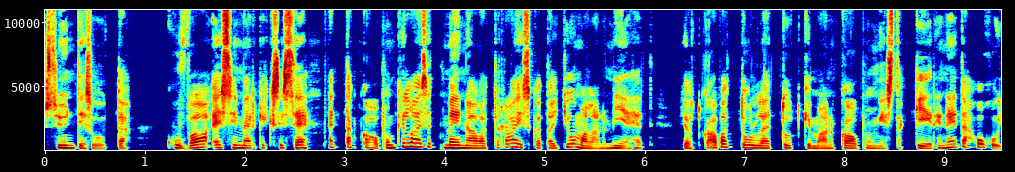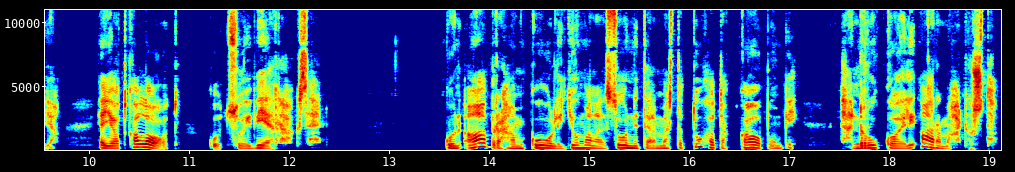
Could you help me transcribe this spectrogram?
Syntisuutta kuvaa esimerkiksi se, että kaupunkilaiset meinaavat raiskata Jumalan miehet, jotka ovat tulleet tutkimaan kaupungista kiirineitä huhuja ja jotka Loot kutsui vieraakseen. Kun Abraham kuuli Jumalan suunnitelmasta tuhota kaupunki, hän rukoili armahdusta.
